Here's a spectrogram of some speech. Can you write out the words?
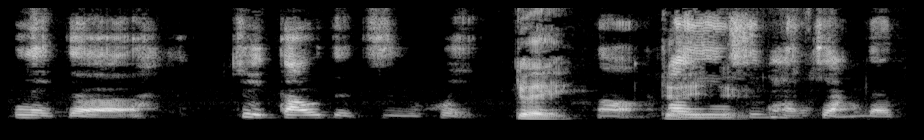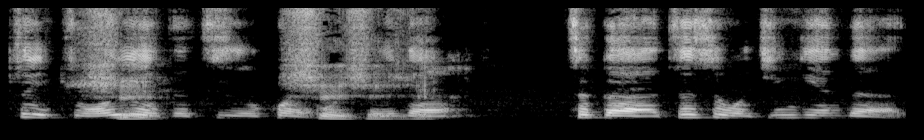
那个最高的智慧。对，啊，爱因斯坦讲的最卓越的智慧。是是是。这个，这是我今天的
